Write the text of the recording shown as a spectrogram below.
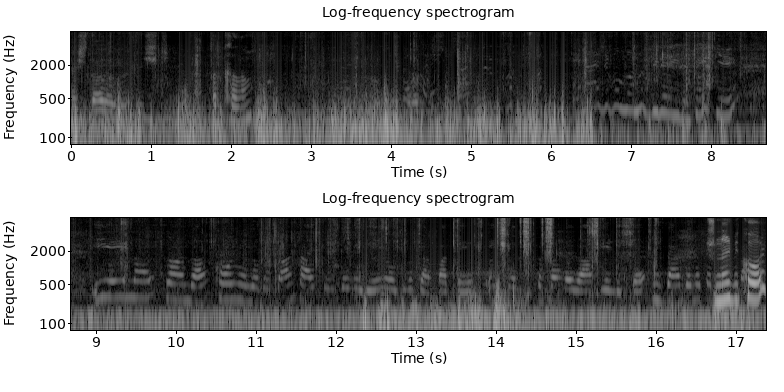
Kaç daha var böyle değişik. Bakalım. Konya yolundan Kayseri'de Veli'ye yolculuk yapmaktayız. Eşim, kızım ve ben birlikte. Sizden de ne Şunları bir koy.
